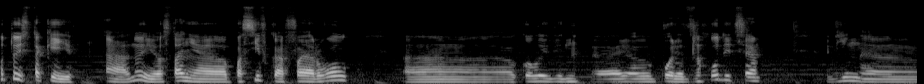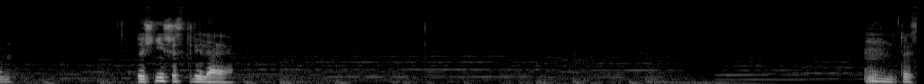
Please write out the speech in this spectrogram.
Ну, тобто такий. А, ну і остання пасівка Firewall. Е, коли він е, поряд знаходиться, він е, точніше стріляє. Тобто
